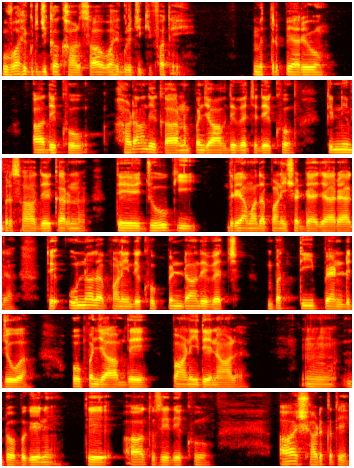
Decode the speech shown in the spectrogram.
ਵਾਹਿਗੁਰੂ ਜੀ ਕਾ ਖਾਲਸਾ, ਵਾਹਿਗੁਰੂ ਜੀ ਕੀ ਫਤਿਹ। ਮਿੱਤਰ ਪਿਆਰਿਓ ਆ ਦੇਖੋ, ਹੜ੍ਹਾਂ ਦੇ ਕਾਰਨ ਪੰਜਾਬ ਦੇ ਵਿੱਚ ਦੇਖੋ, ਕਿੰਨੀ ਬਰਸਾਤ ਦੇ ਕਾਰਨ ਤੇ ਜੋ ਕਿ ਦਰਿਆਵਾਂ ਦਾ ਪਾਣੀ ਛੱਡਿਆ ਜਾ ਰਿਹਾ ਹੈਗਾ ਤੇ ਉਹਨਾਂ ਦਾ ਪਾਣੀ ਦੇਖੋ, ਪਿੰਡਾਂ ਦੇ ਵਿੱਚ 32 ਪਿੰਡ ਜੋ ਆ, ਉਹ ਪੰਜਾਬ ਦੇ ਪਾਣੀ ਦੇ ਨਾਲ ਡੁੱਬ ਗਏ ਨੇ ਤੇ ਆ ਤੁਸੀਂ ਦੇਖੋ ਆ ਸੜਕ ਤੇ,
